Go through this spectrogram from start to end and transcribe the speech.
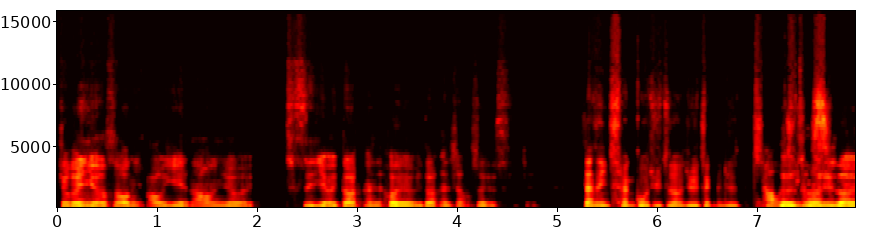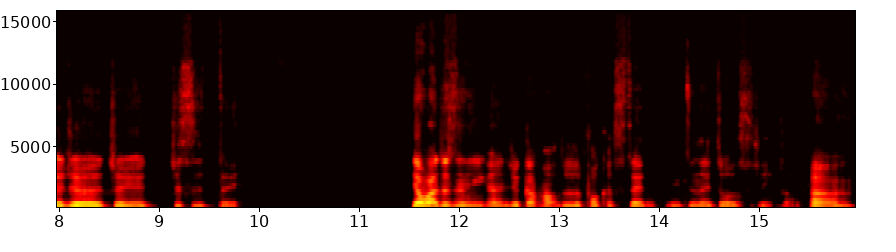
就跟有时候你熬夜，然后你就。是有一段很会有一段很想睡的时间，但是你撑过去之后，就整个就是超。对，撑过去之后，我觉得就有就是对，要么就是你可能就刚好就是 focus 在你正在做的事情上。嗯，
